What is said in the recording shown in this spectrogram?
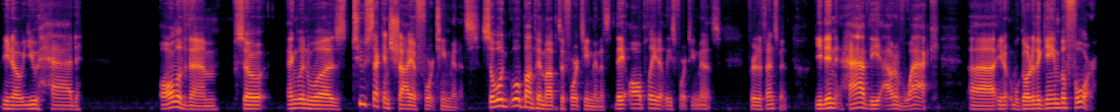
you know, you had all of them. So Englund was two seconds shy of 14 minutes. So we'll we'll bump him up to 14 minutes. They all played at least 14 minutes for the defenseman. You didn't have the out of whack. Uh, you know, we'll go to the game before.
